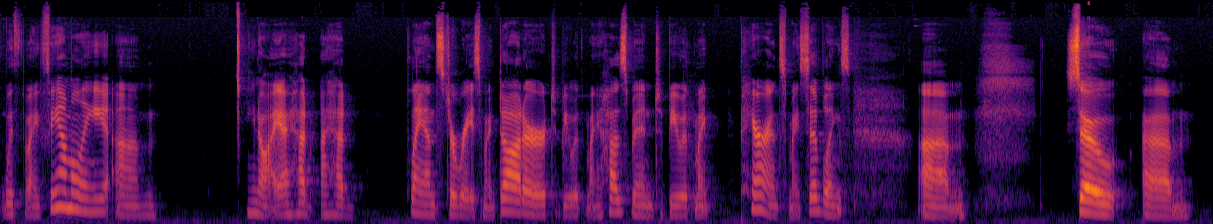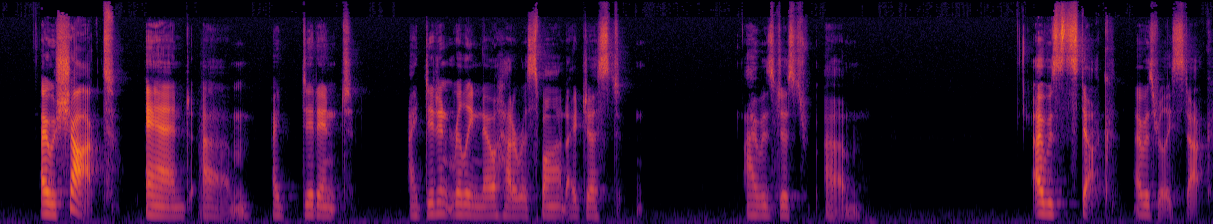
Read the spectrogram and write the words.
with my family? Um, you know, I, I had I had plans to raise my daughter, to be with my husband, to be with my parents, my siblings. Um, so um, I was shocked, and um, I didn't I didn't really know how to respond. I just I was just, um, I was stuck. I was really stuck.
